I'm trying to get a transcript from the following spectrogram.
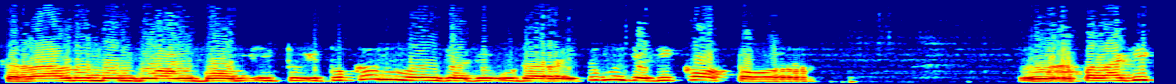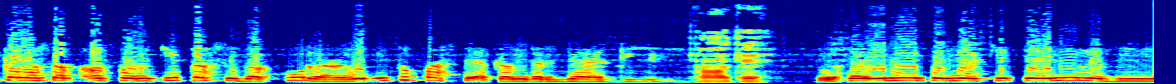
selalu membuang bom itu itu kan menjadi udara itu menjadi kotor apalagi kalau zat ozon kita sudah kurang, itu pasti akan terjadi. Oke. Okay. Maka ini penyakitnya ini lebih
